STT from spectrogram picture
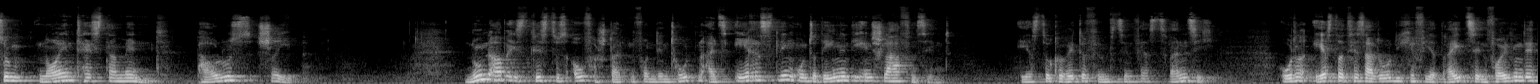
zum Neuen Testament. Paulus schrieb, nun aber ist Christus auferstanden von den Toten als Erstling unter denen, die entschlafen sind. 1. Korinther 15, Vers 20. Oder 1. Thessalonicher 4, 13 folgende.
